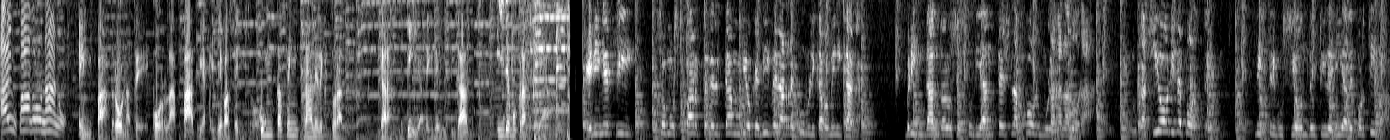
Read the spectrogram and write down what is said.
a empadronarnos. Empadrónate por la patria que llevas dentro. Junta Central Electoral. Garantía de identidad y democracia. En INEFI somos parte del cambio que vive la República Dominicana, brindando a los estudiantes la fórmula ganadora. Educación y deporte, distribución de utilería deportiva,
